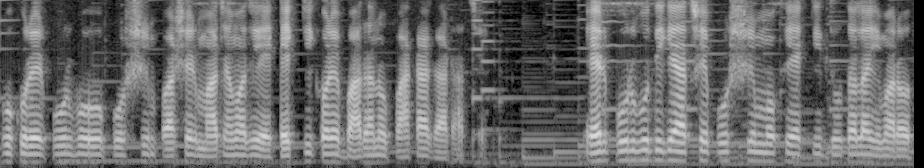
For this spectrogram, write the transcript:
পুকুরের পূর্ব ও পশ্চিম পাশের মাঝামাঝি একটি করে বাঁধানো পাকা ঘাট আছে। এর পূর্ব দিকে আছে পশ্চিমমুখী একটি দোতলা ইমারত,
